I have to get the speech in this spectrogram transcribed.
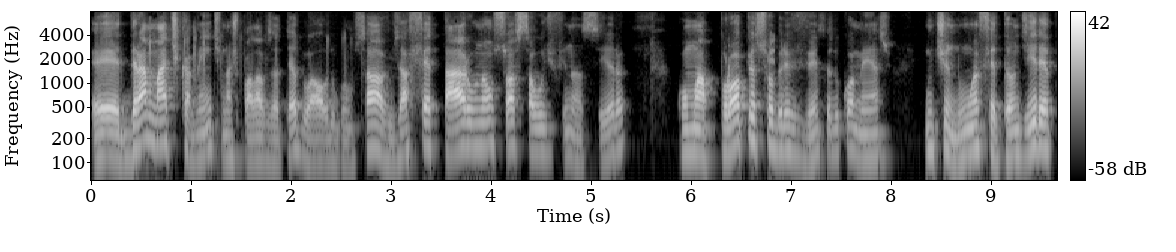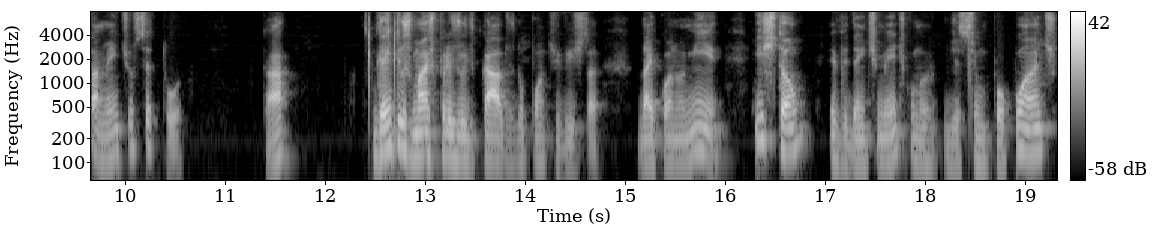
é, dramaticamente, nas palavras até do Aldo Gonçalves, afetaram não só a saúde financeira, como a própria sobrevivência do comércio, continuam afetando diretamente o setor. Tá? Dentre os mais prejudicados do ponto de vista da economia estão, evidentemente, como eu disse um pouco antes,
